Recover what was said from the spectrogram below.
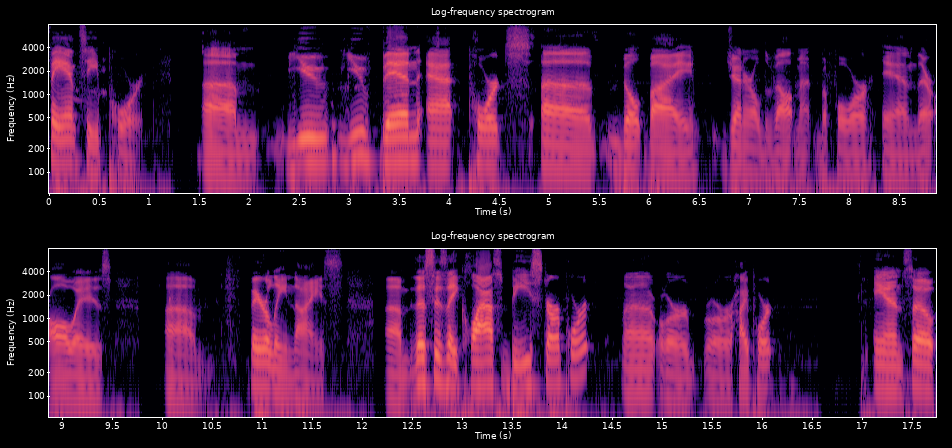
fancy port. Um, you you've been at ports uh, built by General Development before, and they're always um, fairly nice. Um, this is a Class B starport. uh, or or high port, and so,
